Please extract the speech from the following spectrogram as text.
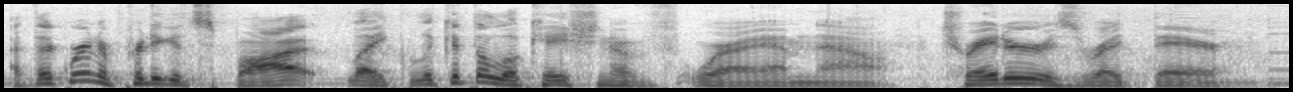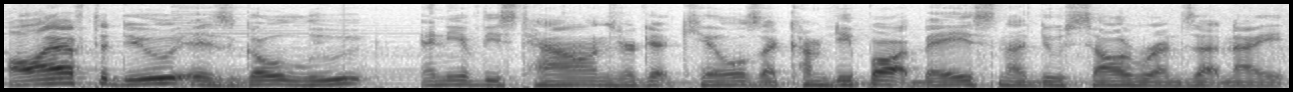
I think we're in a pretty good spot. Like, look at the location of where I am now. Trader is right there. All I have to do is go loot any of these towns or get kills. I come depot at base and I do sell runs at night.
